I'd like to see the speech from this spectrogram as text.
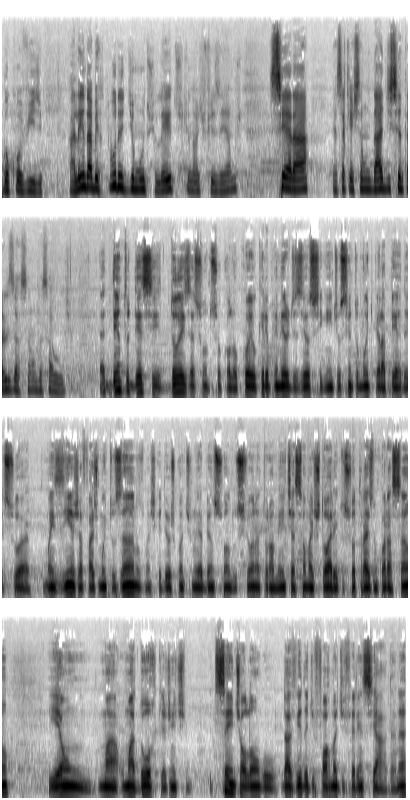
do Covid. Além da abertura de muitos leitos que nós fizemos, será essa questão da descentralização da saúde. É, dentro desses dois assuntos que o senhor colocou, eu queria primeiro dizer o seguinte: eu sinto muito pela perda de sua mãezinha, já faz muitos anos, mas que Deus continue abençoando o senhor. Naturalmente, essa é uma história que o senhor traz no coração e é um, uma, uma dor que a gente sente ao longo da vida de forma diferenciada, né?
